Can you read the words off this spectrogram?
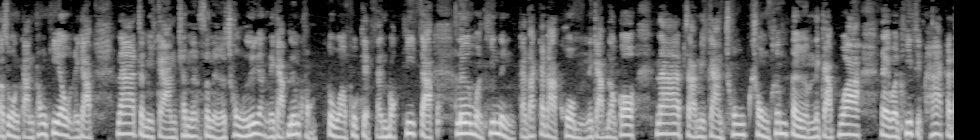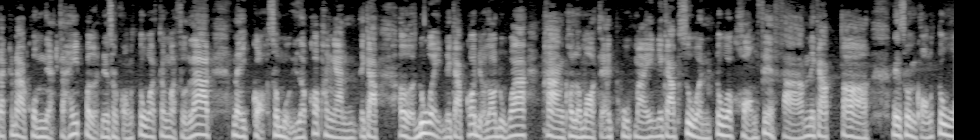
ระทรวงการท่องเที่ยวนะครับน่าจะมีการเสนอชงเรื่องนะครับเรื่องของตัวภูเก็ต Sandbox ที่จะเริ่มวันที่ 1 กรกฎาคมนะครับแล้วก็น่าจะมีการชงชงเพิ่มเติมนะครับว่าในวันที่ 15 กรกฎาคมเนี่ยจะให้เปิดในส่วนของตัวจังหวัดสุราษฎร์ในเกาะสมุยแล้วก็พังงานนะครับเออด้วยนะครับก็เดี๋ยวเราดูว่าทางคอรมอจะแอดพูฟไหมนะครับส่วนตัวของเฟสสามนะครับต่อในส่วนของตัว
